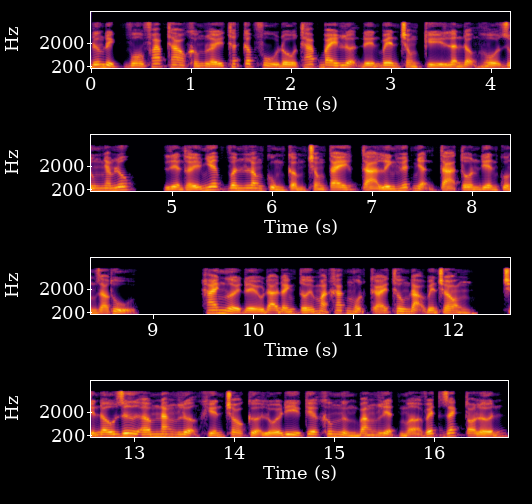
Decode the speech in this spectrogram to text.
Đương địch vô pháp thao khống lấy thất cấp phù đồ tháp bay lượn đến bên trong kỳ lân động hồ dung nhăm lúc, liền thấy Nhiếp Vân Long cùng cầm trong tay Tà Linh huyết nhận Tà Tôn điên cuồng giao thủ. Hai người đều đã đánh tới mặt khác một cái thông đạo bên trong, chiến đấu dư âm năng lượng khiến cho cửa lối đi kia không ngừng băng liệt mở vết rách to lớn,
